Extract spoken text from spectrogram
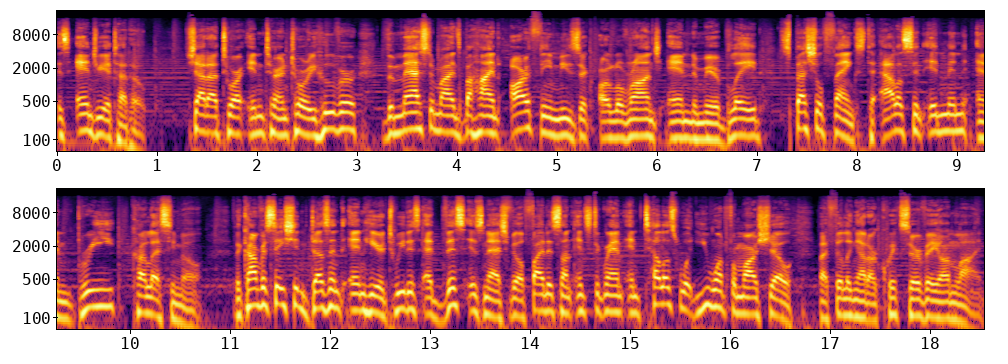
is Andrea Tudhope. Shout out to our intern, Tori Hoover. The masterminds behind our theme music are Laurent and Namir Blade. Special thanks to Allison Inman and Bree Carlesimo. The conversation doesn't end here. Tweet us at This Is Nashville. Find us on Instagram and tell us what you want from our show by filling out our quick survey online.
